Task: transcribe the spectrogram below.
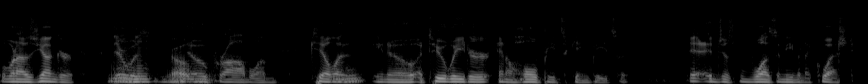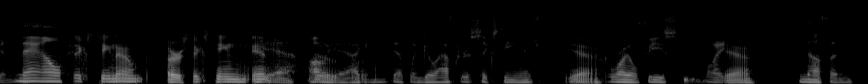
but when I was younger, there was Mhm. Oh. no problem killing, you know, a two liter and a whole Pizza King pizza. It, it just wasn't even a question. Now, 16 ounce or 16 inch. yeah, oh yeah, I can definitely go after a 16 inch Yeah. Royal Feast like Yeah. nothing.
